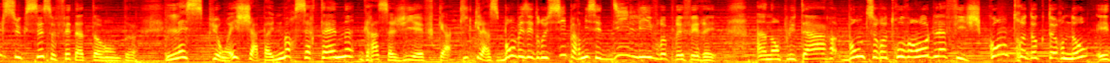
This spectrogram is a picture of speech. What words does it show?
le succès se fait attendre. L'espion échappe à une mort certaine grâce à JFK, qui classe Bon baiser de Russie parmi ses dix livres préférés. Un an plus tard, Bond se retrouve en haut de l'affiche contre Dr No et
